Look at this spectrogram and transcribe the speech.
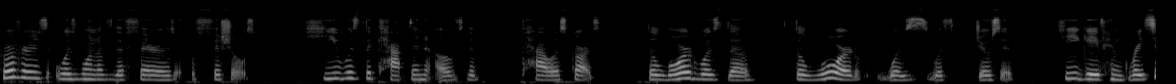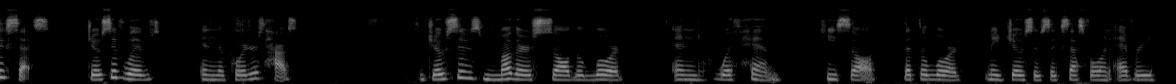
Potiphar was one of the pharaoh's officials. He was the captain of the palace guards. The Lord was the the Lord was with Joseph. He gave him great success. Joseph lived in the porter's house. Joseph's mother saw the Lord, and with him he saw that the Lord made Joseph successful in every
